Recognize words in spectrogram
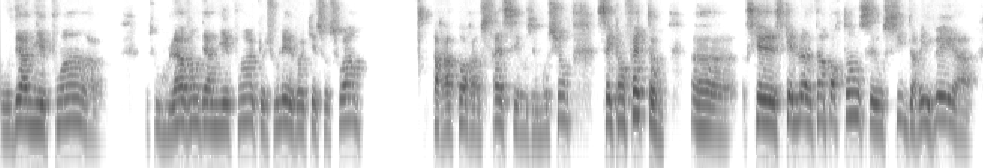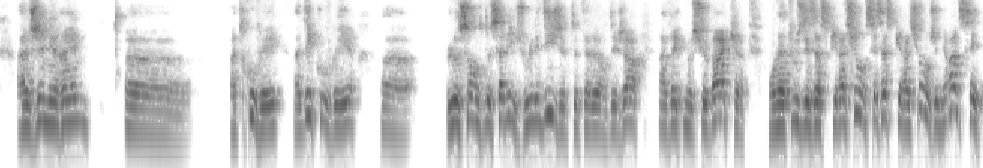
au, dernier point, euh, ou l'avant-dernier point que je voulais évoquer ce soir par rapport au stress et aux émotions, c'est qu'en fait, euh, ce, qui est, ce qui est important, c'est aussi d'arriver à, à générer, euh, à trouver, à découvrir euh, le sens de sa vie. Je vous l'ai dit tout à l'heure déjà avec Monsieur Bach, on a tous des aspirations. Ces aspirations, en général, c'est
